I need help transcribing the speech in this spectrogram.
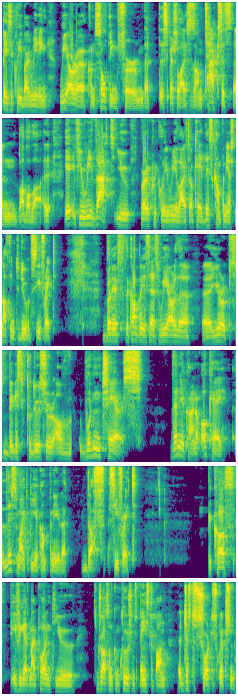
basically, by reading, we are a consulting firm that specializes on taxes and blah, blah, blah. If you read that, you very quickly realize, okay, this company has nothing to do with sea freight. But if the company says we are the uh, Europe's biggest producer of wooden chairs, then you kind of, okay, this might be a company that does sea freight. Because if you get my point, you draw some conclusions based upon just a short description.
